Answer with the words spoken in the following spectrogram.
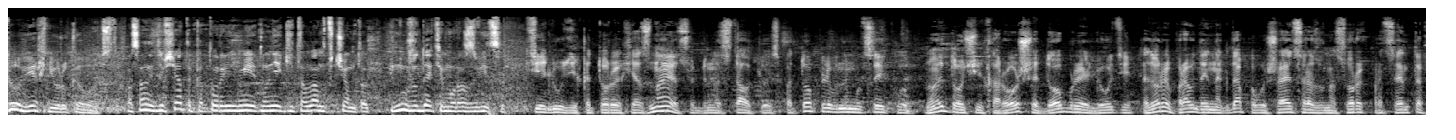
до верхнего руководства. Пацаны и девчата, которые имеют ну, некий талант в чем-то, и нужно дать ему развиться. Те люди, которых я знаю, особенно сталкиваясь по топливному циклу, ну, это очень хорошие, добрые люди, которые, правда, иногда повышают сразу на 40%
